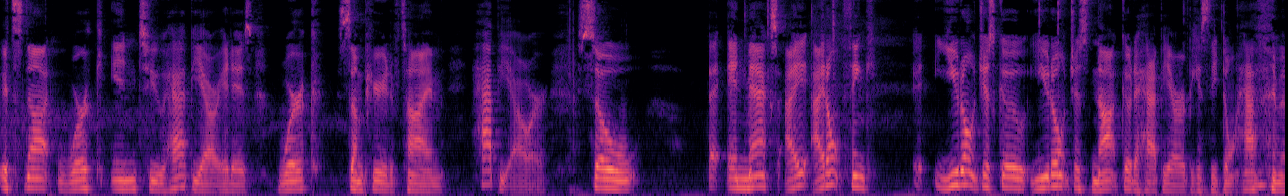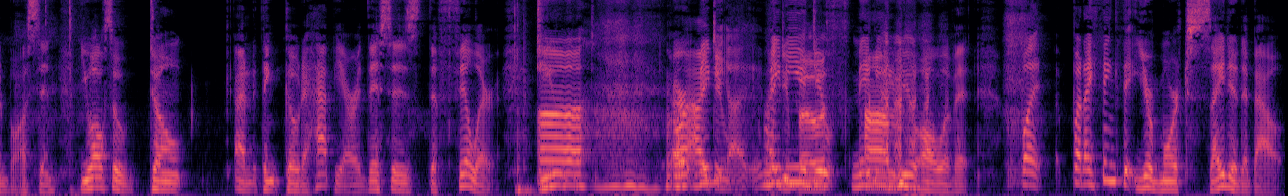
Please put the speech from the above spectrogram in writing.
it's not work into happy hour; it is work some period of time happy hour. So, and Max, I I don't think you don't just go you don't just not go to happy hour because they don't have them in Boston. You also don't I think go to happy hour. This is the filler. Do you or I maybe do- uh, maybe do you both. do maybe Um, you do all of it. But but I think that you're more excited about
